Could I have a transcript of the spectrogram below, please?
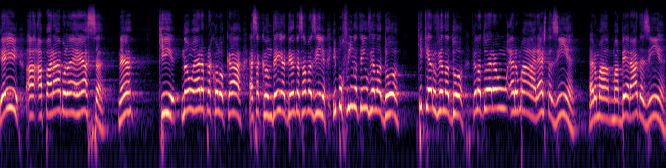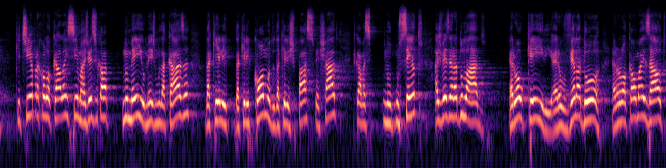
E aí a, a parábola é essa, né? Que não era para colocar essa candeia dentro dessa vasilha. E por fim ainda tem o velador. O que, que era o velador? O velador era, um, era uma arestazinha, era uma, uma beiradazinha que tinha para colocar lá em cima. Às vezes ficava no meio mesmo da casa, daquele, daquele cômodo, daquele espaço fechado, ficava no, no centro, às vezes era do lado. Era o alqueire, era o velador, era o local mais alto,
